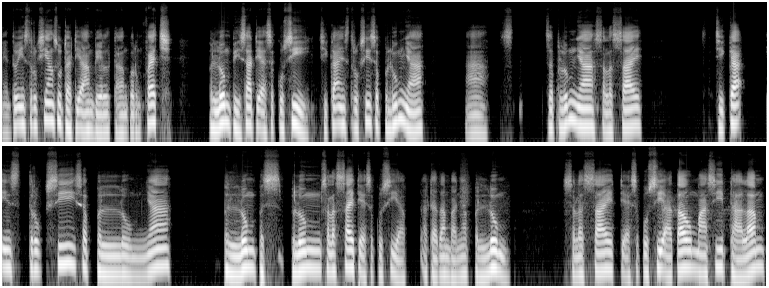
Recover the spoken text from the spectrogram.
Itu instruksi yang sudah diambil dalam kurung fetch belum bisa dieksekusi jika instruksi sebelumnya nah, sebelumnya selesai jika instruksi sebelumnya belum belum selesai dieksekusi ya ada tambahnya belum selesai dieksekusi atau masih dalam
